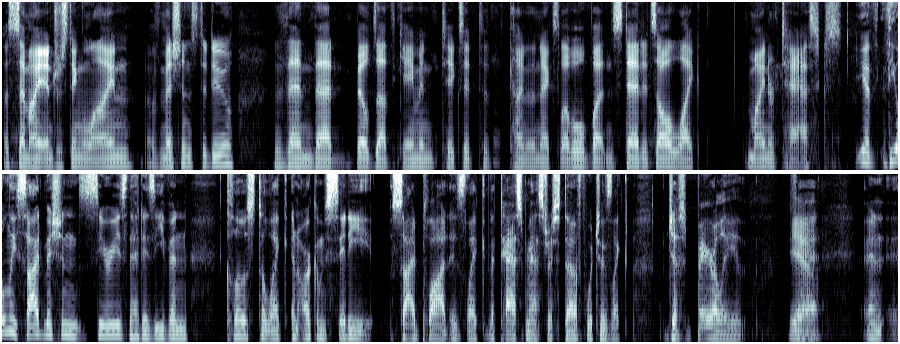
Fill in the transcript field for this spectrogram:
a semi interesting line of missions to do, then that builds out the game and takes it to kind of the next level. But instead, it's all like minor tasks. Yeah, the only side mission series that is even close to like an Arkham City side plot is like the Taskmaster stuff, which is like just barely Yeah. that. and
